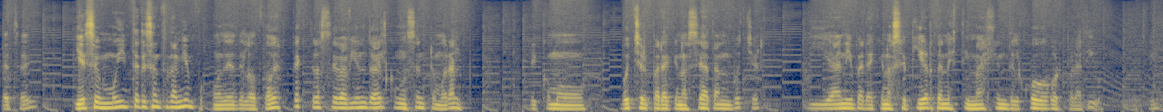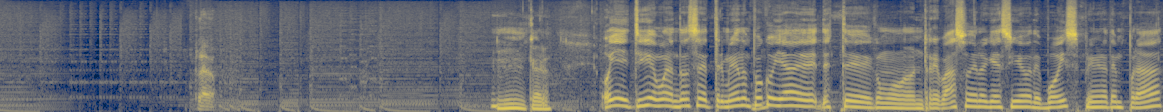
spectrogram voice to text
¿cachai? Y eso es muy interesante también, pues, como desde los dos espectros se va viendo a él como un centro moral. Es como Butcher para que no sea tan Butcher y Annie para que no se pierda en esta imagen del juego corporativo. Claro. Mm, claro. Oye, chiquillos, bueno, entonces terminando un poco ya de, de este como repaso de lo que ha sido The Boys primera temporada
